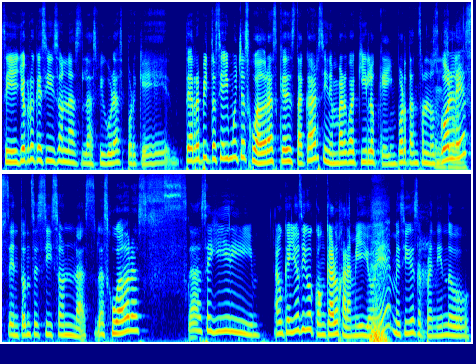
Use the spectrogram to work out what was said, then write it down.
Sí, yo creo que sí son las, las figuras porque, te repito, sí hay muchas jugadoras que destacar, sin embargo aquí lo que importan son los, goles, entonces sí son las, las jugadoras a seguir y aunque yo sigo con Caro Jaramillo, ¿eh? Me sigue sorprendiendo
